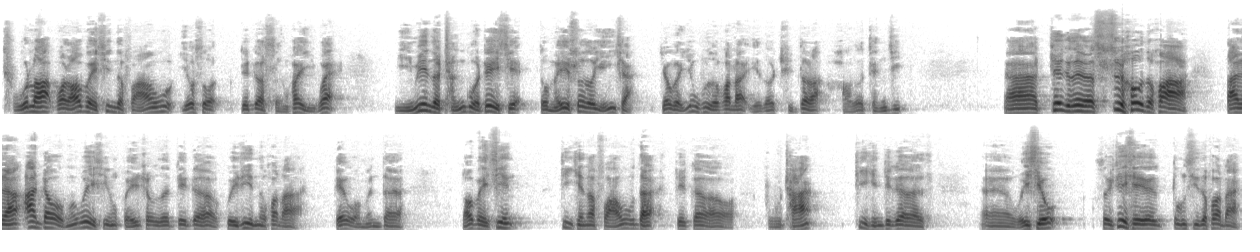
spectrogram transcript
除了把老百姓的房屋有所这个损坏以外，里面的成果这些都没有受到影响，交给用户的话呢，也都取得了好的成绩。啊，这个事后的话，当然按照我们卫星回收的这个规定的话呢，给我们的老百姓进行了房屋的这个补偿，进行这个呃维修。所以这些东西的话呢，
